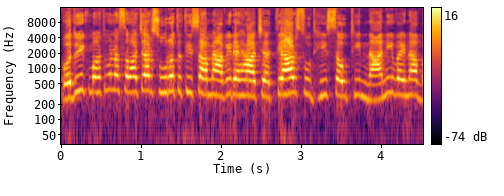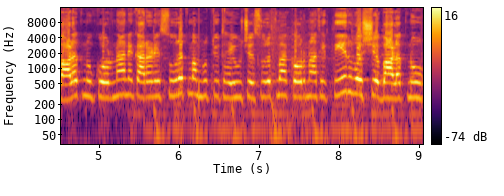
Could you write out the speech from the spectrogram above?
વધુ એક મહત્વના સમાચાર સુરતથી સામે આવી રહ્યા છે. અત્યાર સુધી સૌથી નાની વયના બાળકનું કોરોનાને કારણે સુરતમાં મૃત્યુ થયું છે. સુરતમાં કોરોનાથી તેર વર્ષીય બાળકનું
